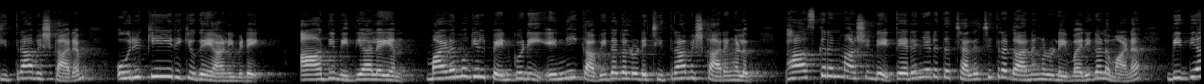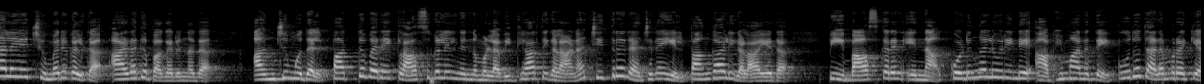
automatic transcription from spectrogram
ചിത്രാവിഷ്കാരം ഒരുക്കിയിരിക്കുകയാണിവിടെ. ആദ്യ വിദ്യാലയം മഴമുകിൽ പെൺകുടി എന്നീ കവിതകളുടെ ചിത്രാവിഷ്കാരങ്ങളും ഭാസ്കരൻ മാഷിന്റെ തെരഞ്ഞെടുത്ത ചലച്ചിത്ര ഗാനങ്ങളുടെ വരികളുമാണ് വിദ്യാലയ ചുമരുകൾക്ക് അഴക് പകരുന്നത്. അഞ്ചു മുതൽ പത്ത് വരെ ക്ലാസുകളിൽ നിന്നുമുള്ള വിദ്യാർത്ഥികളാണ് ചിത്രരചനയിൽ പങ്കാളികളായത്. പി ഭാസ്കരൻ എന്ന കൊടുങ്ങല്ലൂരിന്റെ അഭിമാനത്തെ പുതുതലമുറയ്ക്ക്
